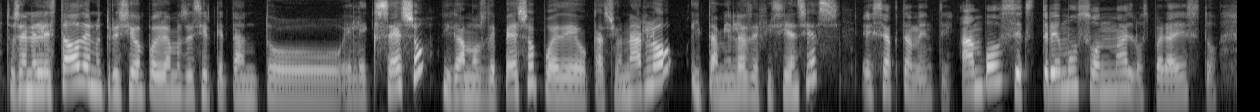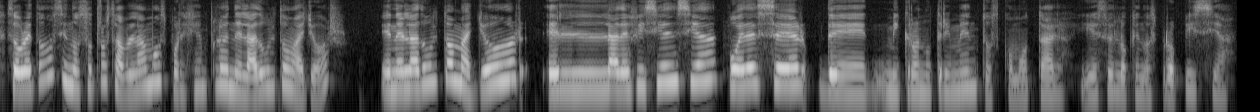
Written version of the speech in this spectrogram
Entonces, en el estado de nutrición podríamos decir que tanto el exceso, digamos, de peso puede ocasionarlo y también las deficiencias. Exactamente. Ambos extremos son malos para esto. Sobre todo si nosotros hablamos, por ejemplo, en el adulto mayor. En el adulto mayor, la deficiencia puede ser de micronutrimentos como tal, y eso es lo que nos propicia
